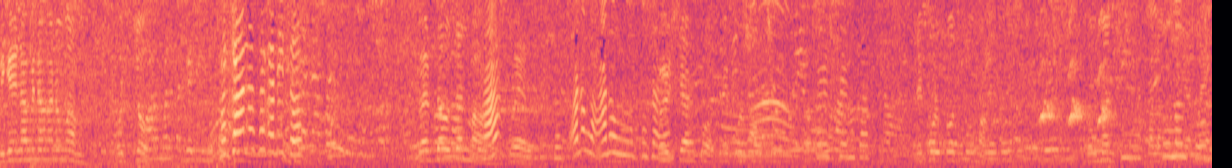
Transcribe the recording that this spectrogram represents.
Bigay namin ng ano ma'am? 8. Magkano sa ganito? 12,000 ma'am. Ha? 12. Anong, anong pusa? Persian po, triple coat. Persian cat. Triple coat po ma'am. 2 months. Two months old.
